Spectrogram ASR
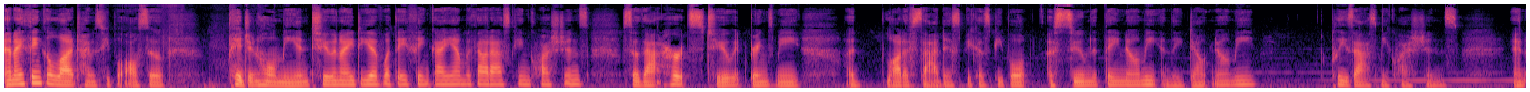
And I think a lot of times people also pigeonhole me into an idea of what they think I am without asking questions. So that hurts too. It brings me a lot of sadness because people assume that they know me and they don't know me. Please ask me questions, and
